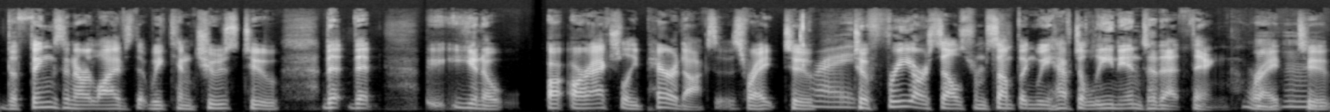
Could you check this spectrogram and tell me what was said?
the things in our lives that we can choose to that that you know are, are actually paradoxes, right? To right. to free ourselves from something, we have to lean into that thing, right? To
